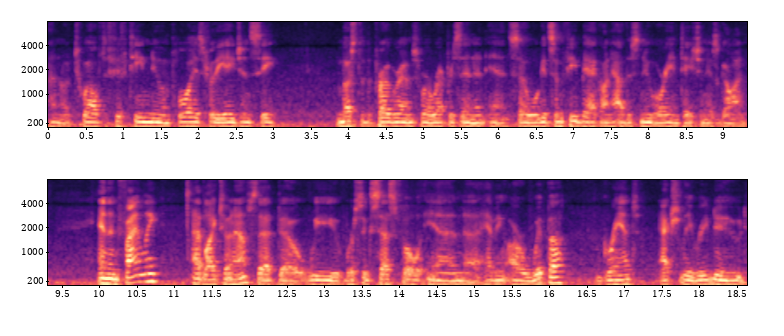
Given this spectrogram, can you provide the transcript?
I don't know, 12 to 15 new employees for the agency most of the programs were represented and so we'll get some feedback on how this new orientation has gone. And then finally, I'd like to announce that uh, we were successful in uh, having our WIPA grant actually renewed.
